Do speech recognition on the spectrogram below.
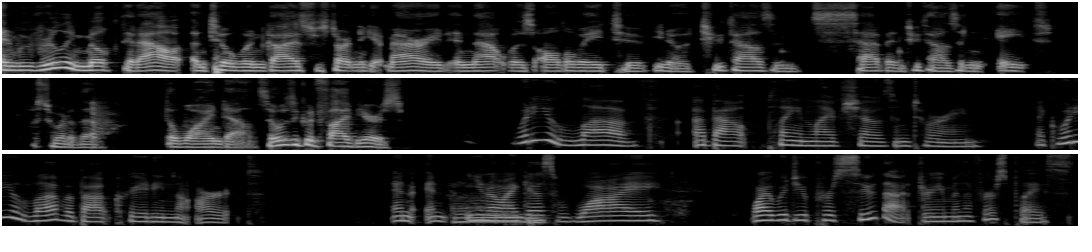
and we really milked it out until when guys were starting to get married, and that was all the way to you know 2007, 2008 was sort of the the wind down. So it was a good five years. What do you love about playing live shows and touring? Like, what do you love about creating the art? And and you know, I Um, guess why why would you pursue that dream in the first place?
